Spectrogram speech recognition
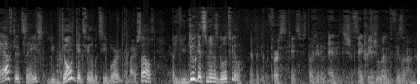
after it says you don't get Tefillah B'tzibur by yourself, but you do get Semichas Gula Tefillah. Yeah, but the first case, you're still getting And and Smichas Gula Tefillah.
